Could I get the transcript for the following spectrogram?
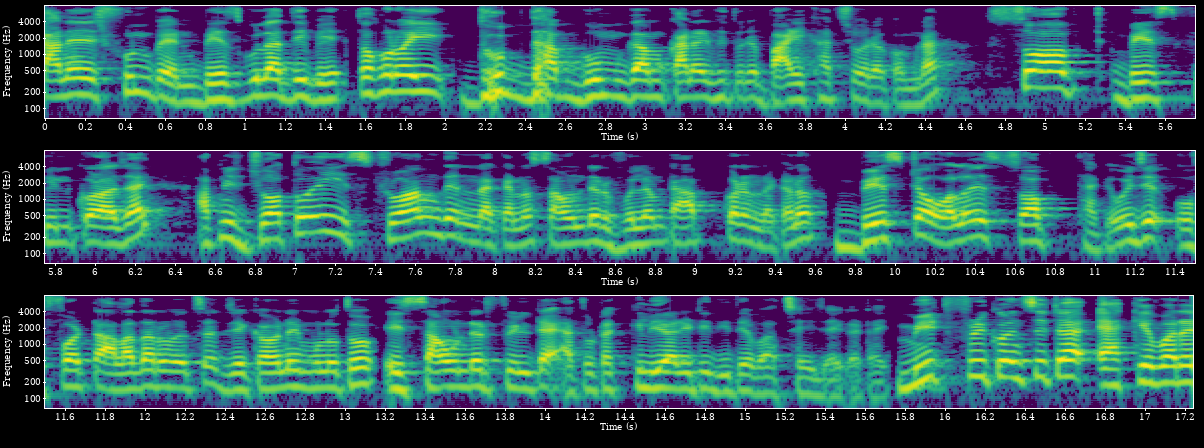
কানে শুনবেন বেসগুলা দিবে, তখন ওই ধূপধাপ, গুমগাম কানের ভিতরে বাড়ি খাচ্ছে ওরকম না। সফট বেস ফিল করা যায়। আপনি যতই স্ট্রং দেন না কেন সাউন্ডের ভলিউমটা আপ করেন না কেন বেসটা অলওয়েজ সফট থাকে। ওই যে ওফারটা আলাদা রয়েছে, যে কারণে মূলত এই সাউন্ডের ফিলটা এতটা ক্লিয়ারিটি দিতে পারছে এই জায়গাটায়। মিড ফ্রিকোয়েন্সিটা একেবারে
